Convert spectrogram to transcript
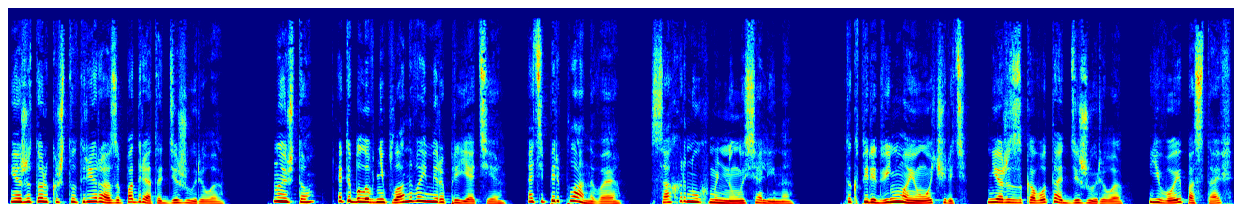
«Я же только что три раза подряд отдежурила». «Ну и что? Это было внеплановое мероприятие. А теперь плановое». Сахарно ухмыльнулась Алина. «Так передвинь мою очередь. Я же за кого-то отдежурила. Его и поставь».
